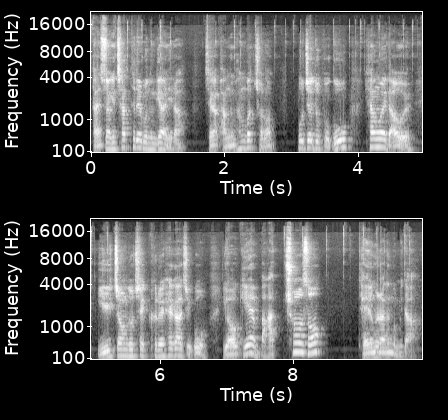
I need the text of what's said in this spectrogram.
단순하게 차트를 보는 게 아니라 제가 방금 한 것처럼 호재도 보고 향후에 나올 일정도 체크를 해가지고 여기에 맞춰서 대응을 하는 겁니다.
